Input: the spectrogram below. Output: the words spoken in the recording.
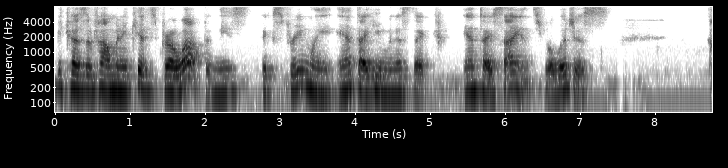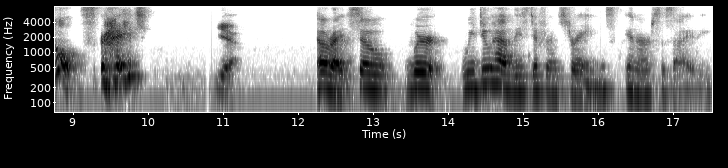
because of how many kids grow up in these extremely anti-humanistic, anti-science, religious cults, right? Yeah. All right. So we're we do have these different strains in our society.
